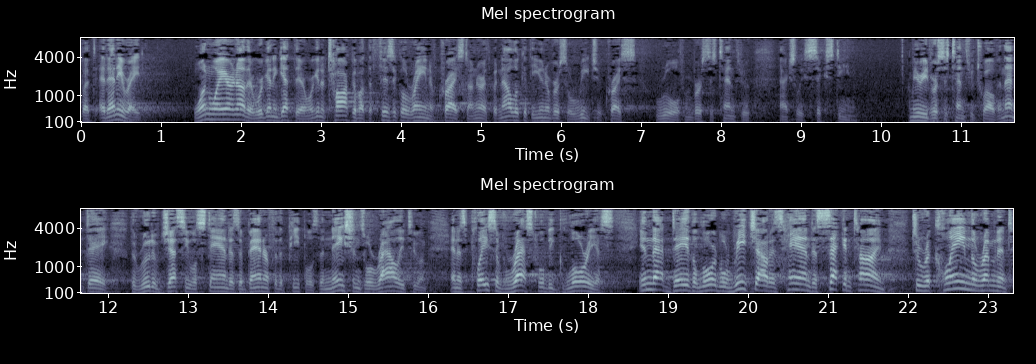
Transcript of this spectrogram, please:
But at any rate, one way or another, we're going to get there. We're going to talk about the physical reign of Christ on earth. But now look at the universal reach of Christ's rule from verses 10 through actually 16. Let me read verses 10 through 12. In that day, the root of Jesse will stand as a banner for the peoples. The nations will rally to him, and his place of rest will be glorious. In that day, the Lord will reach out his hand a second time to reclaim the remnant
